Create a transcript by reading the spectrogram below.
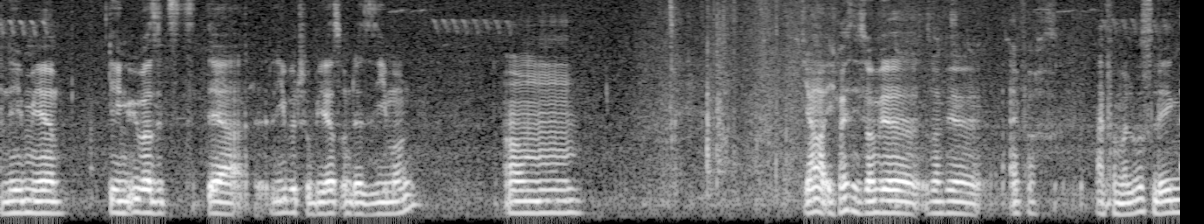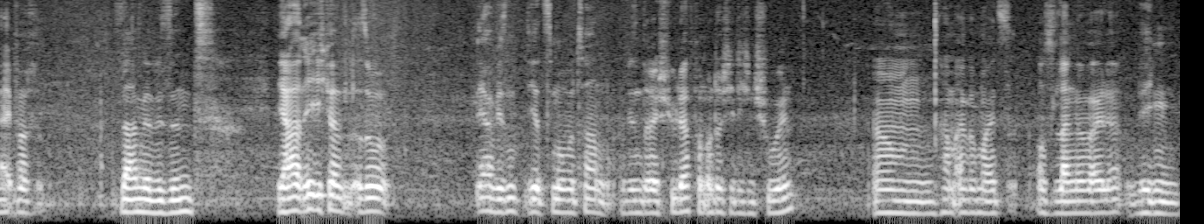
Neben mir gegenüber sitzt der liebe Tobias und der Simon. Ähm, ja, ich weiß nicht, sollen wir, sollen wir einfach, Einfach mal loslegen. einfach Sagen wir, wir sind. Ja, nee, ich kann, also, ja, wir sind jetzt momentan, wir sind drei Schüler von unterschiedlichen Schulen. Ähm, haben einfach mal jetzt aus Langeweile, wegen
